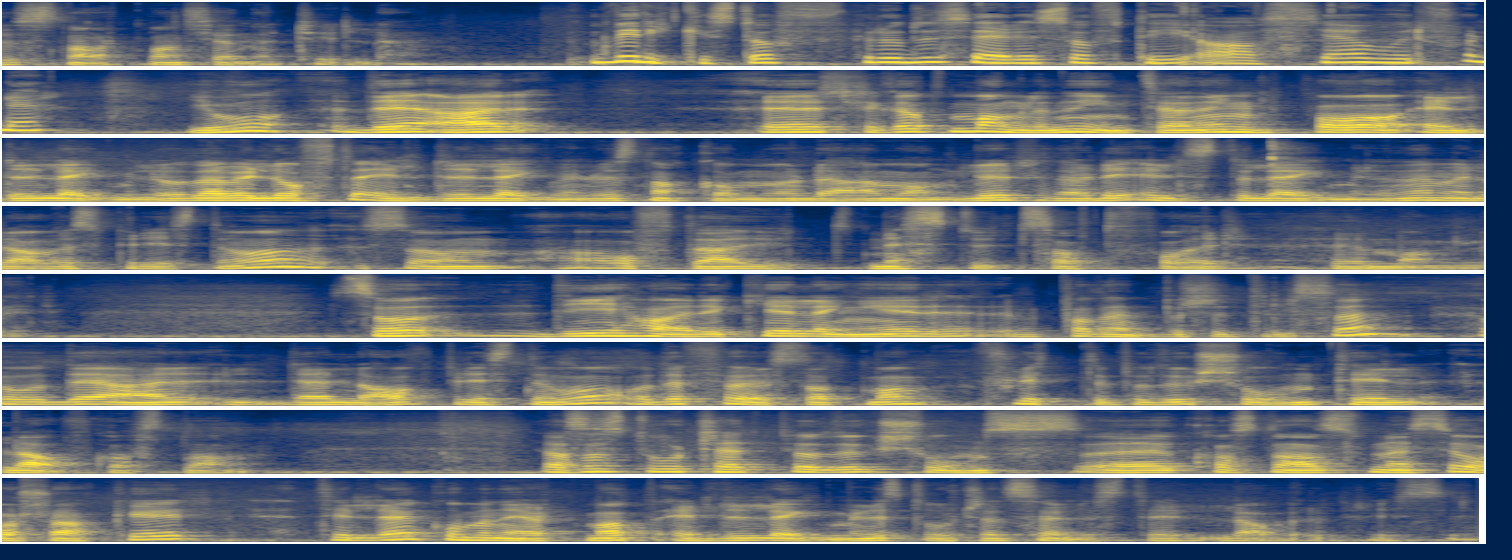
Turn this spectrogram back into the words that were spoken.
snart man kjenner til det. Virkestoff produseres ofte i Asia. Hvorfor det? Jo, det er Eh, slik at Manglende inntjening på eldre legemidler og Det er veldig ofte eldre legemidler vi snakker om når det er mangler. Det er de eldste legemidlene med lavest prisnivå som ofte er ut, mest utsatt for uh, mangler. Så De har ikke lenger patentbeskyttelse, og det er, er lavt prisnivå. Og det føles at man flytter produksjonen til lavkostland. Det er altså stort sett produksjonskostnadsmessige årsaker til det, kombinert med at eldre legemidler stort sett selges til lavere priser.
